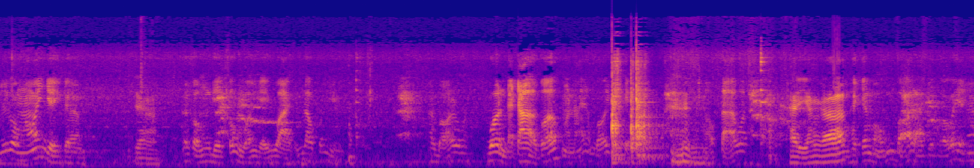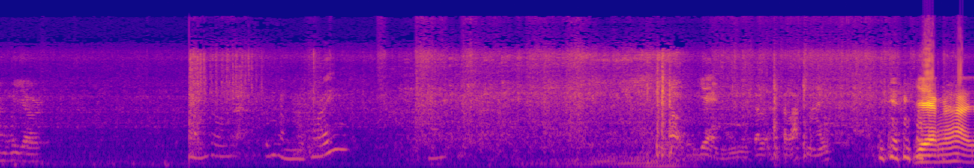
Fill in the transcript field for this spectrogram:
với con nói gì kìa dạ cái con gì có quận vậy hoài cũng đâu có nhiều thôi bỏ luôn á. quên đã trời có ớt mà nãy không bỏ cái kiểu hột tả quá thầy ăn ớt hay cái muỗng bỏ lại cho gửi đi nó không bây giờ cũng thành một mấy ờ con vàng cái lắc này. Vàng á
